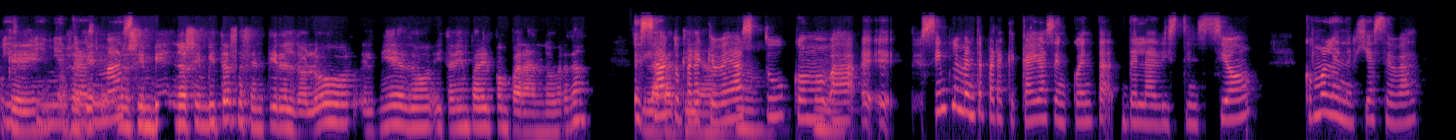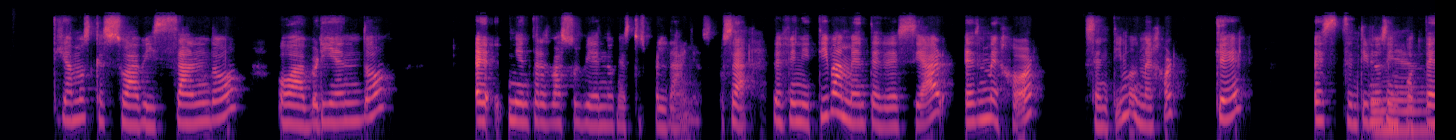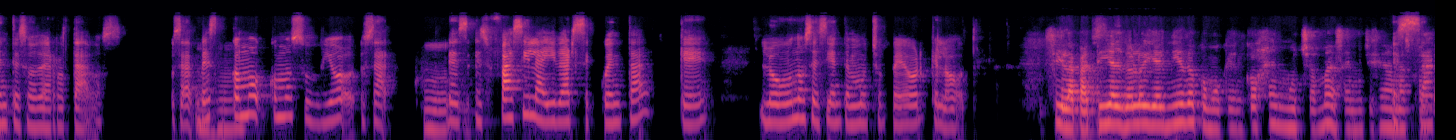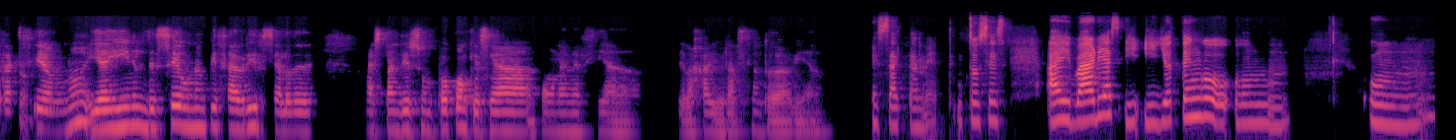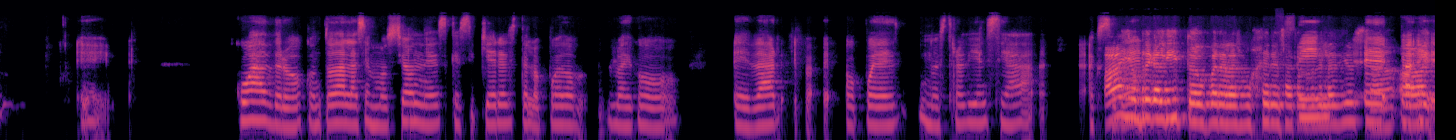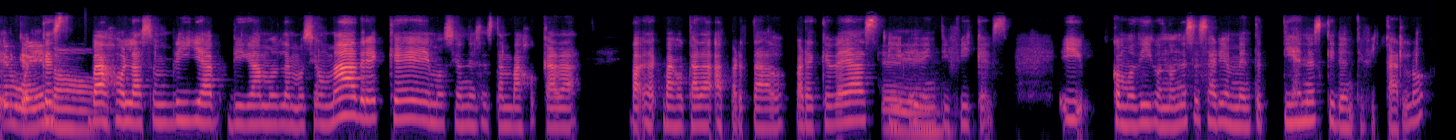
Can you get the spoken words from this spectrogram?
Y, mientras más... nos, invitas a sentir el dolor, el miedo y también para ir comparando, ¿verdad? Exacto, para que veas mm, tú cómo mm. va, eh, eh, simplemente para que caigas en cuenta de la distinción, cómo la energía se va, digamos que suavizando o abriendo eh, mientras vas subiendo en estos peldaños. O sea, definitivamente desear es mejor, sentimos mejor que es sentirnos impotentes o derrotados. O sea, ¿ves cómo, cómo subió? O sea, mm. es, es, fácil ahí darse cuenta que lo uno se siente mucho peor que lo otro. Sí, la apatía, el dolor y el miedo como que encogen mucho más, hay muchísima más contracción, ¿no? Y ahí en el deseo uno empieza a abrirse a lo de a expandirse un poco, aunque sea con una energía de baja vibración todavía. Exactamente. Entonces, hay varias y, yo tengo un, eh, cuadro con todas las emociones que si quieres te lo puedo luego eh, dar eh, o puede nuestra audiencia Ay, un regalito para las mujeres a de la diosa. Eh, Ay, qué bueno. bajo la sombrilla, digamos, la emoción madre, qué emociones están bajo cada bajo cada apartado para que veas y identifiques. Y como digo, no necesariamente tienes que identificarlo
